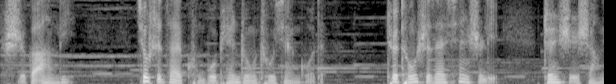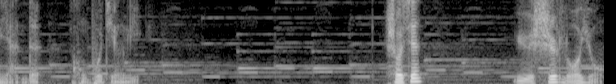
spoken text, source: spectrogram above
十个案例，就是在恐怖片中出现过的。却同时在现实里真实上演的恐怖经历。首先，雨师罗勇。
